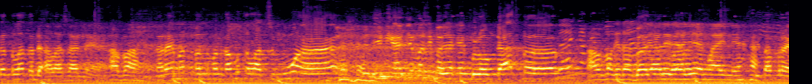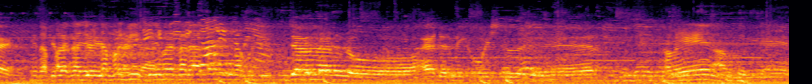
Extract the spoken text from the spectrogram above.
Kita telat ada alasannya. apa Karena emang teman-teman kamu telat semua. Ini aja masih banyak yang belum datang. apa kita tinggalin aja yang lain ya Kita prank. kita prank aja kita pergi jadi mereka datang kita pergi Jangan dong. Eh dan make a wish dulu, Der. amin Amin.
